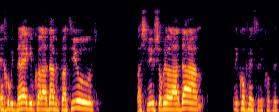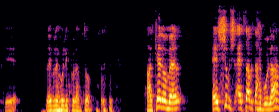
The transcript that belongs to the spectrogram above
איך הוא מתנהג עם כל האדם בפרטיות, והשינויים שאומרים על האדם. אני קופץ, אני קופץ, כי שלא יברחו לי כולם, טוב? על כן אומר, אין שום עצה ותחבולה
